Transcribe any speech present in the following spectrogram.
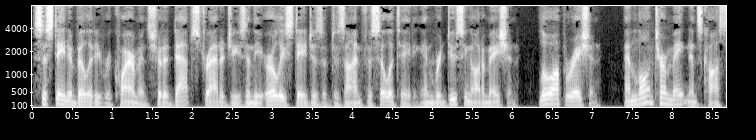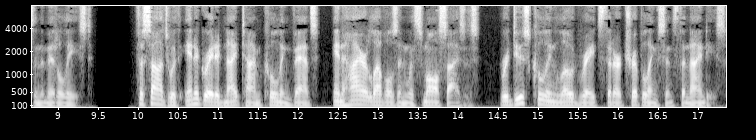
Sustainability requirements should adapt strategies in the early stages of design facilitating and reducing automation, low operation, and long term maintenance costs in the Middle East. Facades with integrated nighttime cooling vents, in higher levels and with small sizes, reduce cooling load rates that are tripling since the 90s.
